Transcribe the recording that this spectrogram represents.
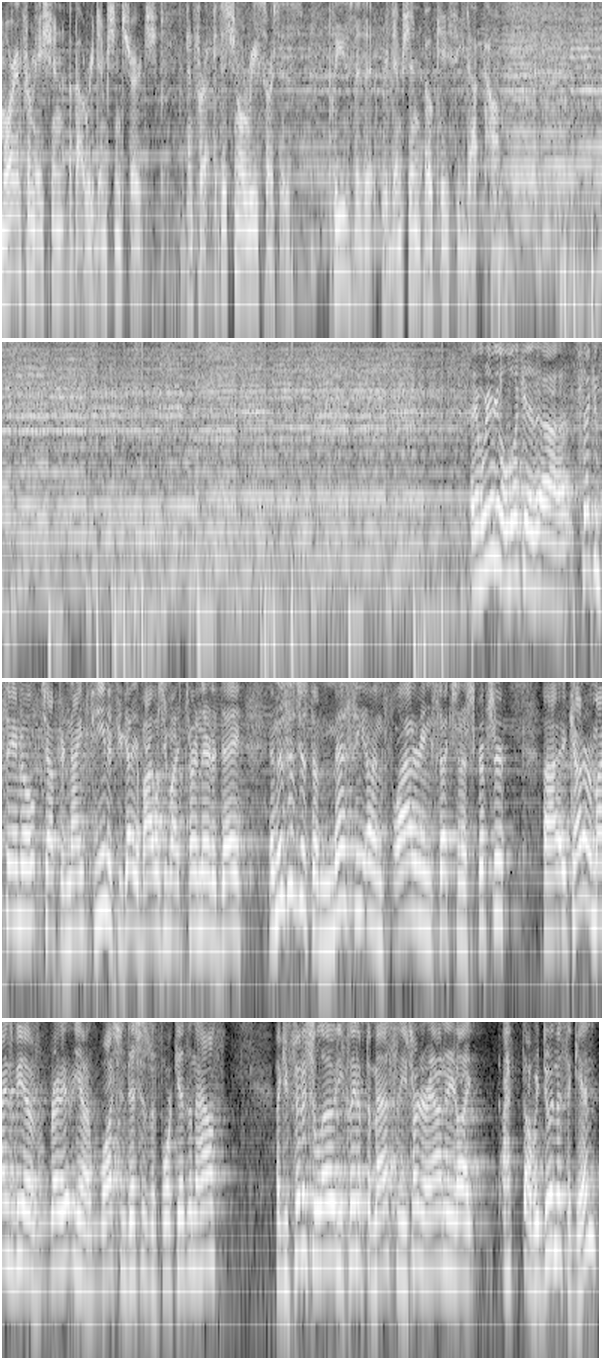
More information about Redemption Church and for additional resources, please visit redemptionokc.com. And we're going to look at uh, 2 Samuel chapter 19. If you've got your Bibles, you might turn there today. And this is just a messy, unflattering section of Scripture. Uh, it kind of reminds me of you know, washing dishes with four kids in the house. Like you finish a load, you clean up the mess, and you turn around and you're like, are we doing this again?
